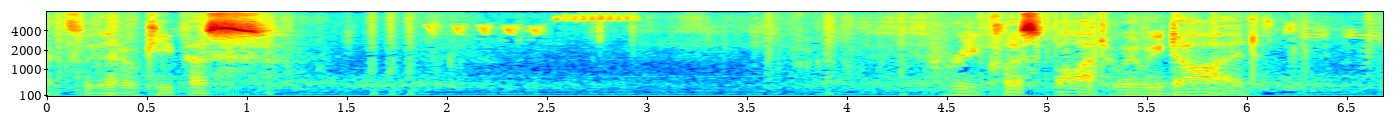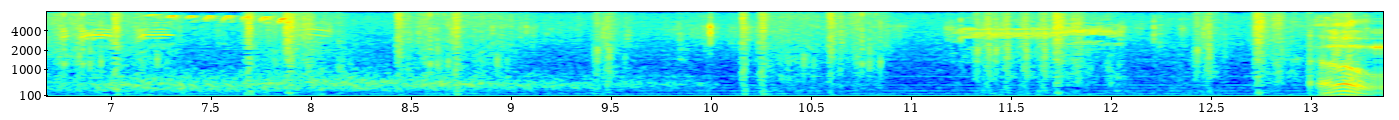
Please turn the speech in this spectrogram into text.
hopefully that'll keep us really close by to where we died. Oh.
